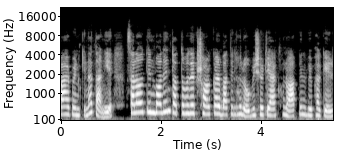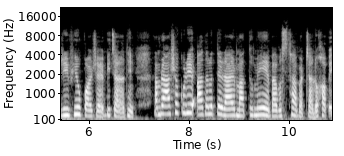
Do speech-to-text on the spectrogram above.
পারবেন কিনা তা নিয়ে। সালাউদ্দিন বলেন, তত্ত্বাবধায়ক সরকার বাতিল হলেও বিষয়টি এখনও আপিল বিভাগের রিভিউ পর্যায়ে বিচারাধীন। আমরা আশা করি আদালতের রায়ের মাধ্যমে এ ব্যবস্থা আবার চালু হবে।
